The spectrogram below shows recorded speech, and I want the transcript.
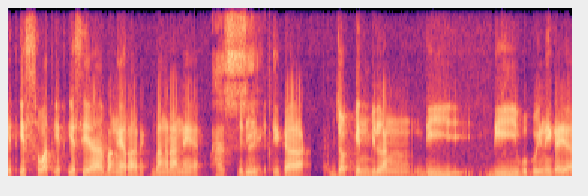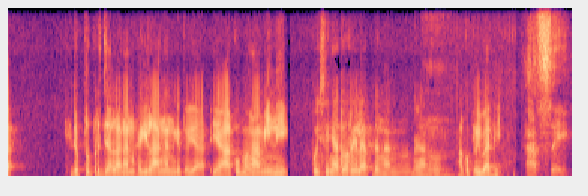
it is what it is ya Bang Era, Bang Rane ya. Asik. Jadi ketika Jokpin bilang di di buku ini kayak hidup tuh perjalanan kehilangan gitu ya. Ya aku mengamini puisinya tuh relate dengan dengan hmm. aku pribadi. Asik.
